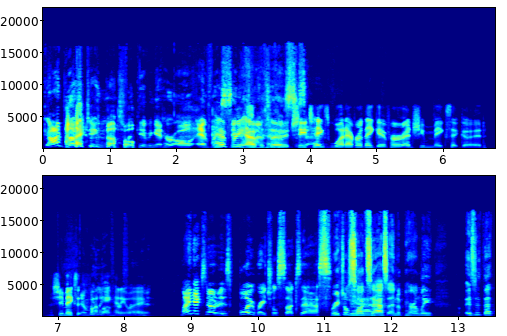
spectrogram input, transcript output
God bless I Jane Lynch for giving it her all every, Every single episode, it's she sad. takes whatever they give her and she makes it good. She makes it and we funny love her for anyway. it. My next note is boy Rachel sucks ass. Rachel sucks ass, and apparently, is it that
